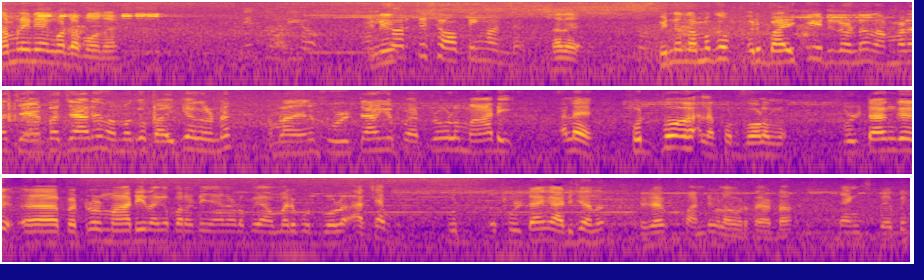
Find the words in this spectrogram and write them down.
നമ്മളിനി എങ്ങോട്ടാ പോകുന്നത് ഇനി. കുറച്ച് ഷോപ്പിംഗ് ഉണ്ട്. അതെ. പിന്നെ നമുക്ക് ഒരു ബൈക്ക് കിട്ടിയിട്ടുണ്ട്. നമ്മുടെ ചേട്ടച്ചാട് നമുക്ക് ബൈക്ക് തന്നിട്ടുണ്ട്. നമ്മൾ അതിന് ഫുൾ ടാങ്ക് പെട്രോൾ മാടി. അല്ലേ? ഫുട്ബോൾ അല്ല ഫുട്ബോൾ ഒന്ന്. ഫുൾ ടാങ്ക് പെട്രോൾ മാടി എന്നൊക്കെ പറഞ്ഞിട്ട് ഞാൻ അവിടെ പോയി അമ്മ ഫുട്ബോൾ അച്ഛൻ ഫുൾ ടാങ്ക് അടിച്ചു തന്നു. പക്ഷേ ഫണ്ട് വിള കൊടുത്ത കേട്ടോ. താങ്ക്സ് ബേബി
